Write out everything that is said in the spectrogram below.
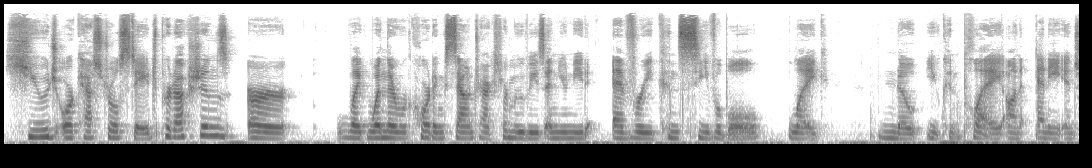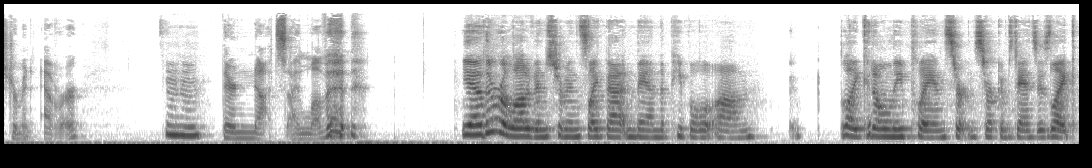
huge orchestral stage productions or like when they're recording soundtracks for movies and you need every conceivable like note you can play on any instrument ever. hmm They're nuts. I love it. Yeah, there were a lot of instruments like that in band that people um like could only play in certain circumstances. Like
